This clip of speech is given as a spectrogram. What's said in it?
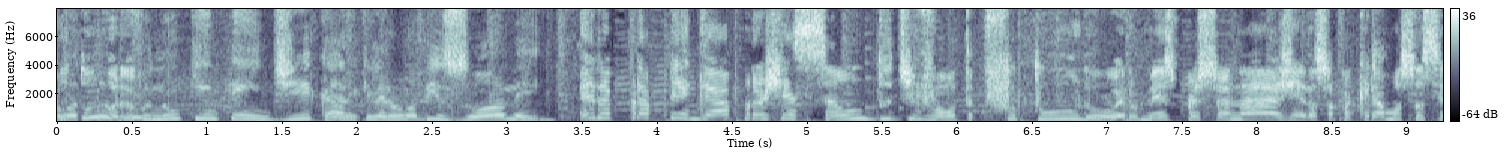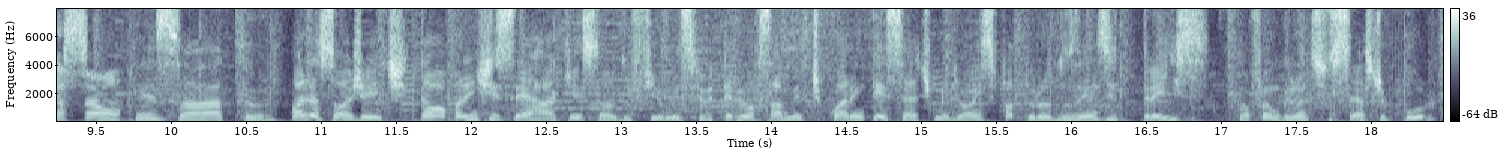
do futuro. fu- Nunca entendi, cara, que ele era um lobisomem. Era pra pegar a projeção do De Volta pro Futuro. Era o mesmo personagem, era só pra criar uma associação. Exato. Olha só, gente. Então, ó, pra gente encerrar aqui a história do filme, esse filme teve um orçamento de 47 milhões, faturou 203, então foi um grande sucesso de público.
